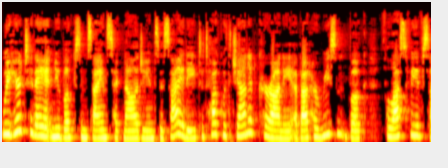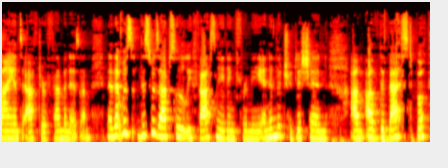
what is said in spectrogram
We're here today at New Books in Science, Technology, and Society to talk with Janet Kourany about her recent book, Philosophy of Science After Feminism. Now, that was this was absolutely fascinating for me, and in the tradition um, of the best books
